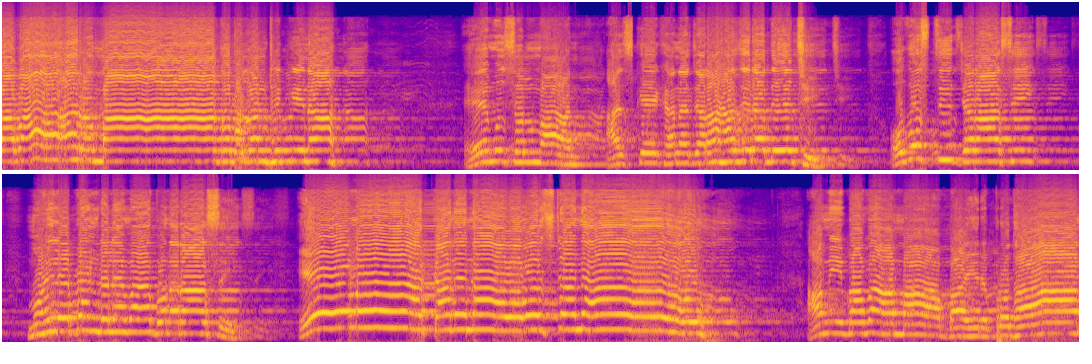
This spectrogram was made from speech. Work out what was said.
বাবা আর মা। গতক্ষণ ঠিক কিনা? এ মুসলমান, আজকে এখানে যারা হাজিরা দিয়েছি, উপস্থিত যারা আছি মহিলা প্যান্ডেলে মা বোনেরা আছে। এ মা, কানে না অবস্থা নাও। আমি বাবা, মা বাইর প্রধান।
